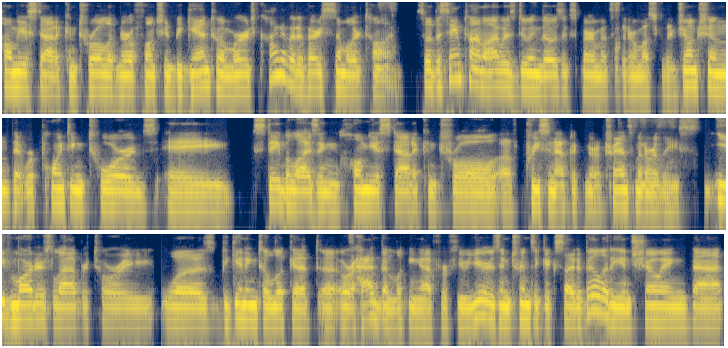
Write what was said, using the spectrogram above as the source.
homeostatic control of neural function began to emerge kind of at a very similar time. So at the same time, I was doing those experiments at the neuromuscular junction that were pointing towards a stabilizing homeostatic control of presynaptic neurotransmitter release. Eve Marder's laboratory was beginning to look at, uh, or had been looking at for a few years, intrinsic excitability and showing that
